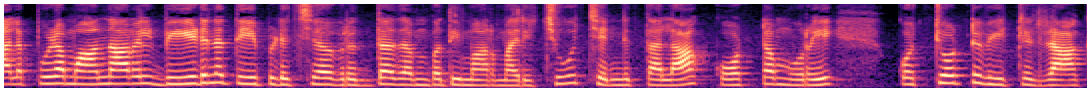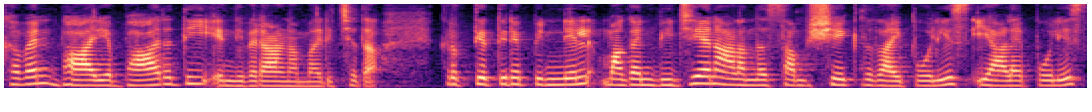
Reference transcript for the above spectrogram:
ആലപ്പുഴ മാന്നാറിൽ വീടിന് തീപിടിച്ച് വൃദ്ധ ദമ്പതിമാർ മരിച്ചു. ചെന്നിത്തല കോട്ടമുറി കൊറ്റോട്ട് വീട്ടിൽ രാഘവൻ ഭാര്യ ഭാരതി എന്നിവരാണ് മരിച്ചത്. കൃത്യത്തിന് പിന്നിൽ മകൻ വിജയനാണെന്ന് സംശയിക്കുന്നതായി പോലീസ് ഇയാളെ പോലീസ്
